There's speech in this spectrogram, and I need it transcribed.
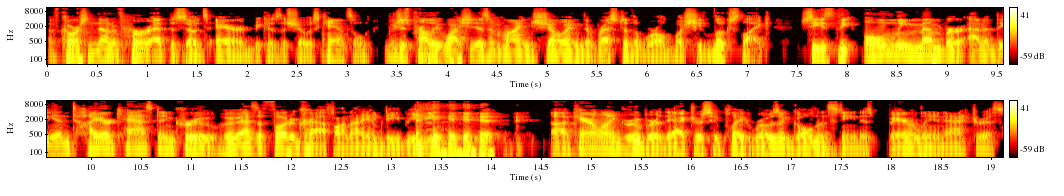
Of course, none of her episodes aired because the show was canceled, which is probably why she doesn't mind showing the rest of the world what she looks like. She's the only member out of the entire cast and crew who has a photograph on IMDb. Uh, Caroline Gruber, the actress who played Rosa Goldenstein, is barely an actress.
